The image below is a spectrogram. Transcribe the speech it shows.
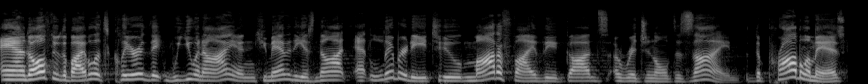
And all through the Bible, it's clear that you and I and humanity is not at liberty to modify the God's original design. The problem is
